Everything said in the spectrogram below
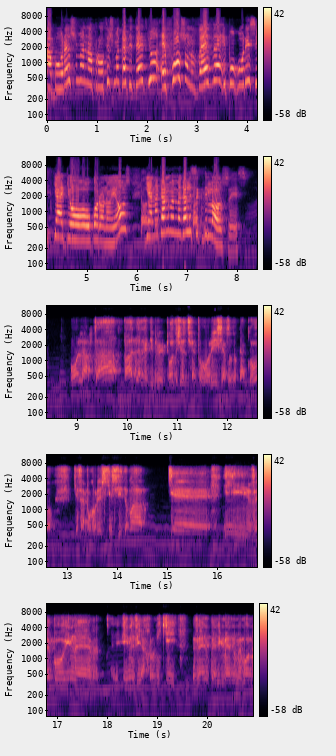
να μπορέσουμε να προωθήσουμε κάτι τέτοιο εφόσον βέβαια υποχωρήσει πια και ο κορονοϊός για να κάνουμε μεγάλες εκδηλώσεις. Όλα αυτά πάντα με την προϋπόθεση ότι θα υποχωρήσει αυτό το κακό και θα υποχωρήσει και σύντομα και η Βέμπο είναι, είναι διαχρονική. Δεν περιμένουμε μόνο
